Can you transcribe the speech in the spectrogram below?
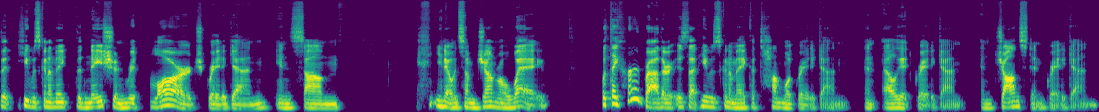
that he was going to make the nation writ large great again in some, you know, in some general way. What they heard rather is that he was going to make Ottumwa great again, and Elliott great again, and Johnston great again.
